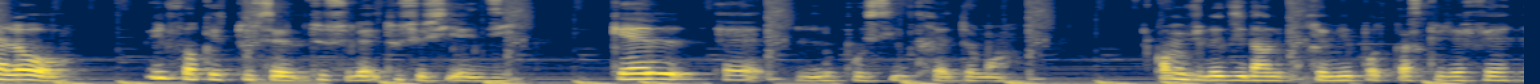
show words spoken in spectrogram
Alors, une fois que tout, tout ceci est dit, quel est le possible traitement? Comme je l'ai dit dans le premier podcast que j'ai fait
